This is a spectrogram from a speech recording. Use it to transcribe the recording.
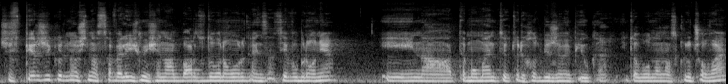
Czy w pierwszej kolejności nastawialiśmy się na bardzo dobrą organizację w obronie i na te momenty, w których odbierzemy piłkę. I to było dla nas kluczowe.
